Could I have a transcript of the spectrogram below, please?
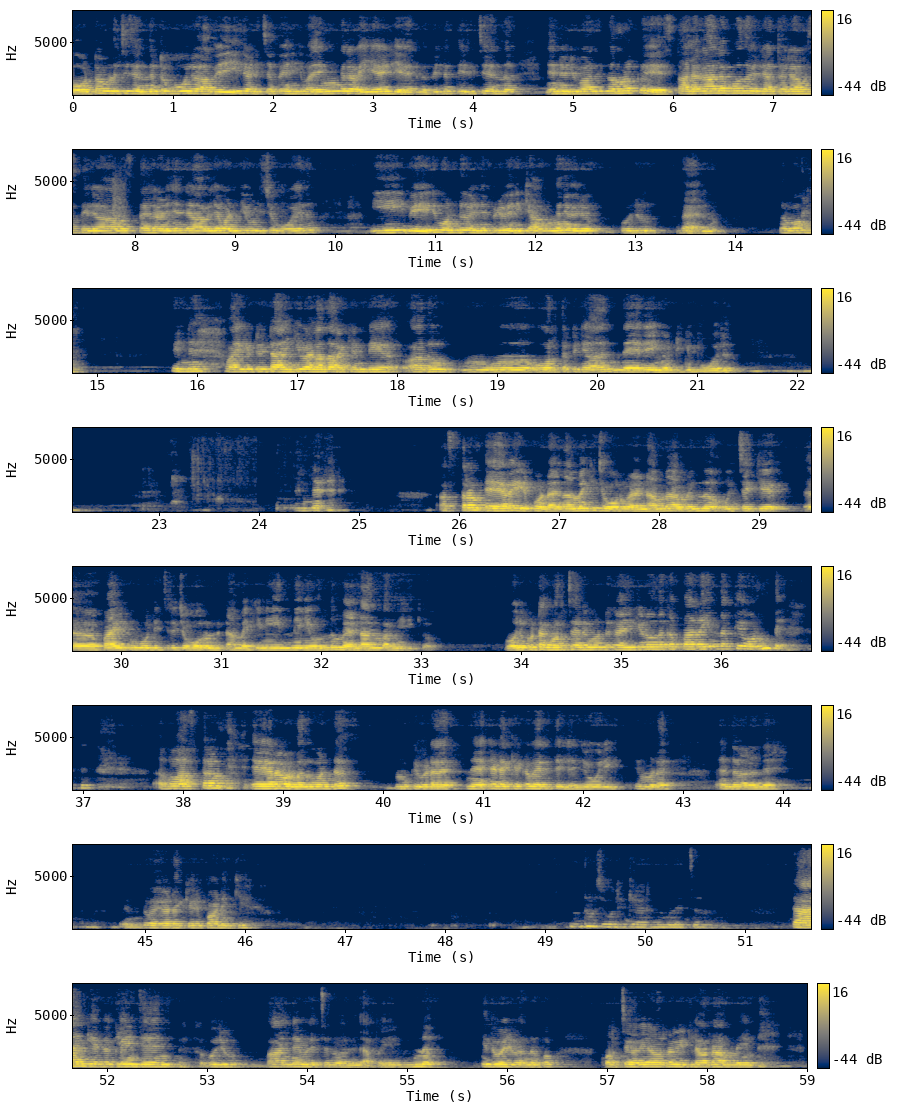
ഓട്ടോ വിളിച്ച് ചെന്നിട്ട് പോലും ആ വെയിലടിച്ചപ്പോൾ എനിക്ക് ഭയങ്കര വയ്യാഴിയായിരുന്നു പിന്നെ തിരിച്ചു ചെന്ന് ഞാൻ ഒരുപാട് നമ്മൾക്ക് സ്ഥലകാല ബോധം ഇല്ലാത്ത ഒരവസ്ഥയിൽ ആ അവസ്ഥയിലാണ് ഞാൻ രാവിലെ വണ്ടി ഓടിച്ചു പോയത് ഈ വെയിൽ കൊണ്ടു കഴിഞ്ഞപ്പോഴും എനിക്ക് അങ്ങനെ ഒരു ഒരു ഇതായിരുന്നു. അപ്പം പിന്നെ വൈകിട്ട് ടാങ്കി വെള്ളം നിറയ്ക്കേണ്ടി അത് ഓർത്തിട്ട് ഞാൻ നേരെ ഇങ്ങോട്ടേക്ക് പോരുന്നു. പിന്നെ അസ്ത്രം ഏറെ ഇരിപ്പുണ്ടായിരുന്നു. അമ്മയ്ക്ക് ചോറ് വേണ്ട. അമ്മ അവിടുന്ന് ഉച്ചയ്ക്ക് പരിപ്പും കൂട്ടി ഇച്ചിരി ചോറുണ്ടിട്ട് അമ്മയ്ക്ക് ഇനി ഇന്നിനി ഒന്നും വേണ്ടാന്ന് പറഞ്ഞിരിക്കും മോനുക്കുട്ടൻ കുറച്ചു നേരം കൊണ്ട് കഴിക്കണമെന്നൊക്കെ പറയുന്നൊക്കെ ഉണ്ട്. അപ്പോൾ വസ്ത്രം ഏറെ ഉള്ളത് കൊണ്ട് നമുക്കിവിടെ ഇടയ്ക്കൊക്കെ വരത്തില്ലേ ജോലി? നമ്മുടെ എന്താ പറയുന്നത് എന്തുവാ ഇടയ്ക്കൊരു പണിക്ക്? എന്തോ ജോലിക്കായിരുന്നു വിളിച്ചത്. ടാങ്കൊക്കെ ക്ലീൻ ചെയ്യാൻ ഒരു ആളിനെ വിളിച്ചെന്ന് പറഞ്ഞില്ല? അപ്പോൾ ഇന്ന് ഇതുവഴി വന്നപ്പോൾ കുറച്ച് കറി അവരുടെ വീട്ടിൽ അവരുടെ അമ്മയും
